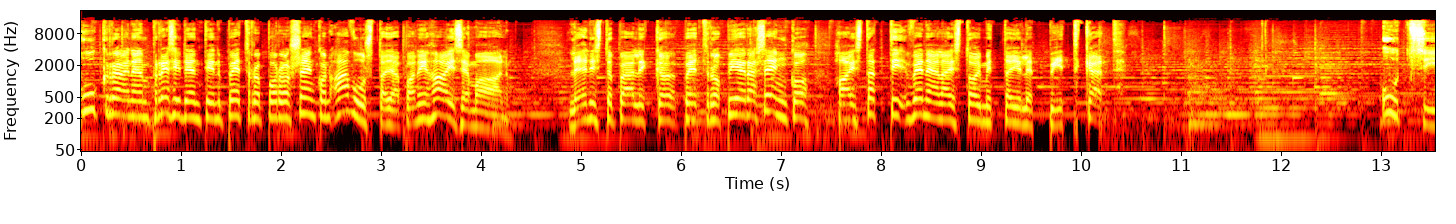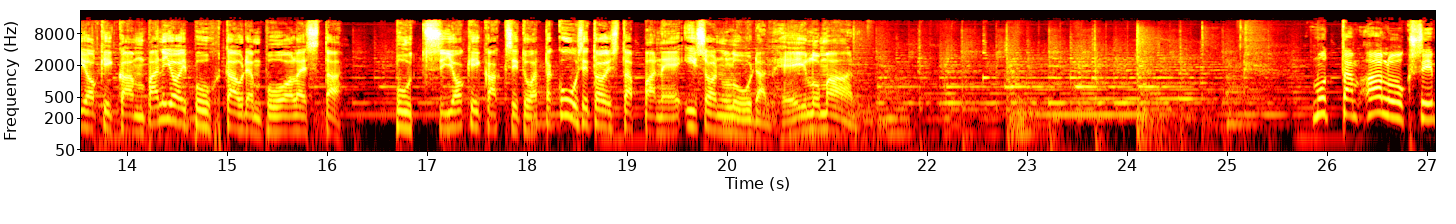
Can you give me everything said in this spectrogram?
Ukrainan presidentin Petro Poroshenkon avustaja pani haisemaan. Lehdistöpäällikkö Petro Pierasenko haistatti venäläistoimittajille pitkät. Utsijoki kampanjoi puhtauden puolesta. Putsijoki 2016 panee ison luudan heilumaan. Mutta aluksi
